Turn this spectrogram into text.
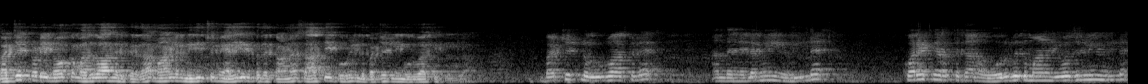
பட்ஜெட்டுடைய நோக்கம் அதுவாக இருக்கிறதா? மாநில நிதிச்சுமை அதிகரிப்பதற்கான சாத்தியக்கூறுகள் இந்த பட்ஜெட் நீங்க உருவாக்கிருக்கீங்களா பட்ஜெட்டில் உருவாக்கல அந்த நிலைமையும் இல்லை. குறைக்கிறதுக்கான ஒரு விதமான யோஜனையும் இல்லை.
